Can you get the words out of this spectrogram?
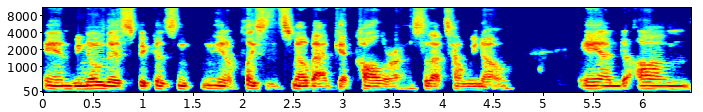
And we know this because you know places that smell bad get cholera, so that's how we know. And um,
